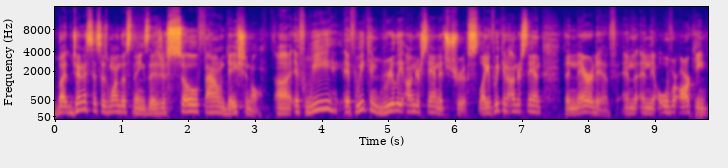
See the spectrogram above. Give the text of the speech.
But Genesis is one of those things that is just so foundational. Uh, if, we, if we can really understand its truths, like if we can understand the narrative and the, and the overarching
